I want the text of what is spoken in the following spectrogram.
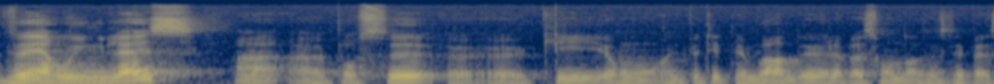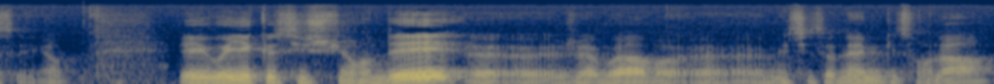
vers wingless, hein, euh, pour ceux euh, euh, qui ont une petite mémoire de la façon dont ça s'est passé. Hein. Et vous voyez que si je suis en D, je vais avoir mes cytonèmes qui sont là.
